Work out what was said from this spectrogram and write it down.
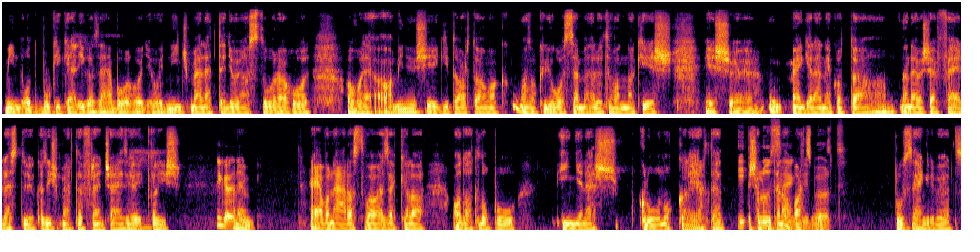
mind ott bukik el igazából, hogy, hogy nincs mellett egy olyan sztóra, ahol, ahol a minőségi tartalmak azok jól szem előtt vannak, és, és megjelennek ott a, a nevesebb fejlesztők az ismertebb franchise-jaikkal is. Igen. Hanem el van árasztva ezekkel a adatlopó ingyenes klónokkal, érted? I, és plusz akkor Angry Birds. Plusz Angry Birds,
